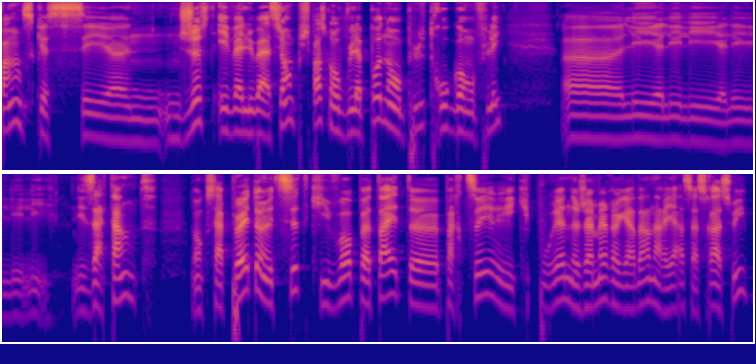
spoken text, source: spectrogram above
pense que c'est euh, une juste évaluation. Puis je pense qu'on ne voulait pas non plus trop gonfler euh, les, attentes. Donc, ça peut être un titre qui va peut-être euh, partir et qui pourrait ne jamais regarder en arrière. Ça sera à suivre.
